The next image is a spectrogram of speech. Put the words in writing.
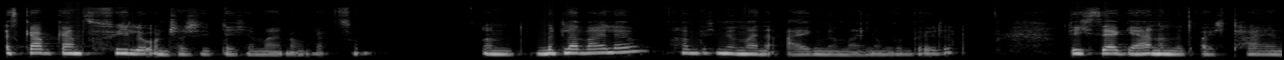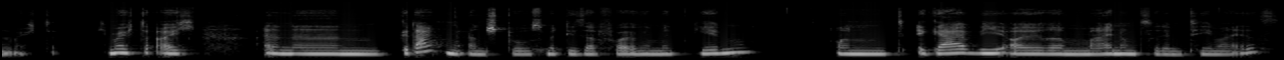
es gab ganz viele unterschiedliche Meinungen dazu. Und mittlerweile habe ich mir meine eigene Meinung gebildet, die ich sehr gerne mit euch teilen möchte. Ich möchte euch einen Gedankenanstoß mit dieser Folge mitgeben. Und egal wie eure Meinung zu dem Thema ist,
